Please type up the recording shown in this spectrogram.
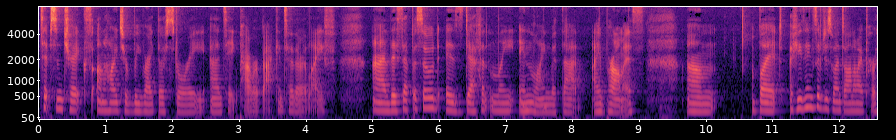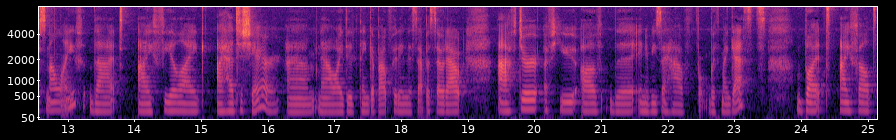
tips and tricks on how to rewrite their story and take power back into their life. And this episode is definitely in line with that, I promise. Um, but a few things have just went on in my personal life that I feel like I had to share. Um, now, I did think about putting this episode out after a few of the interviews I have for, with my guests, but I felt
